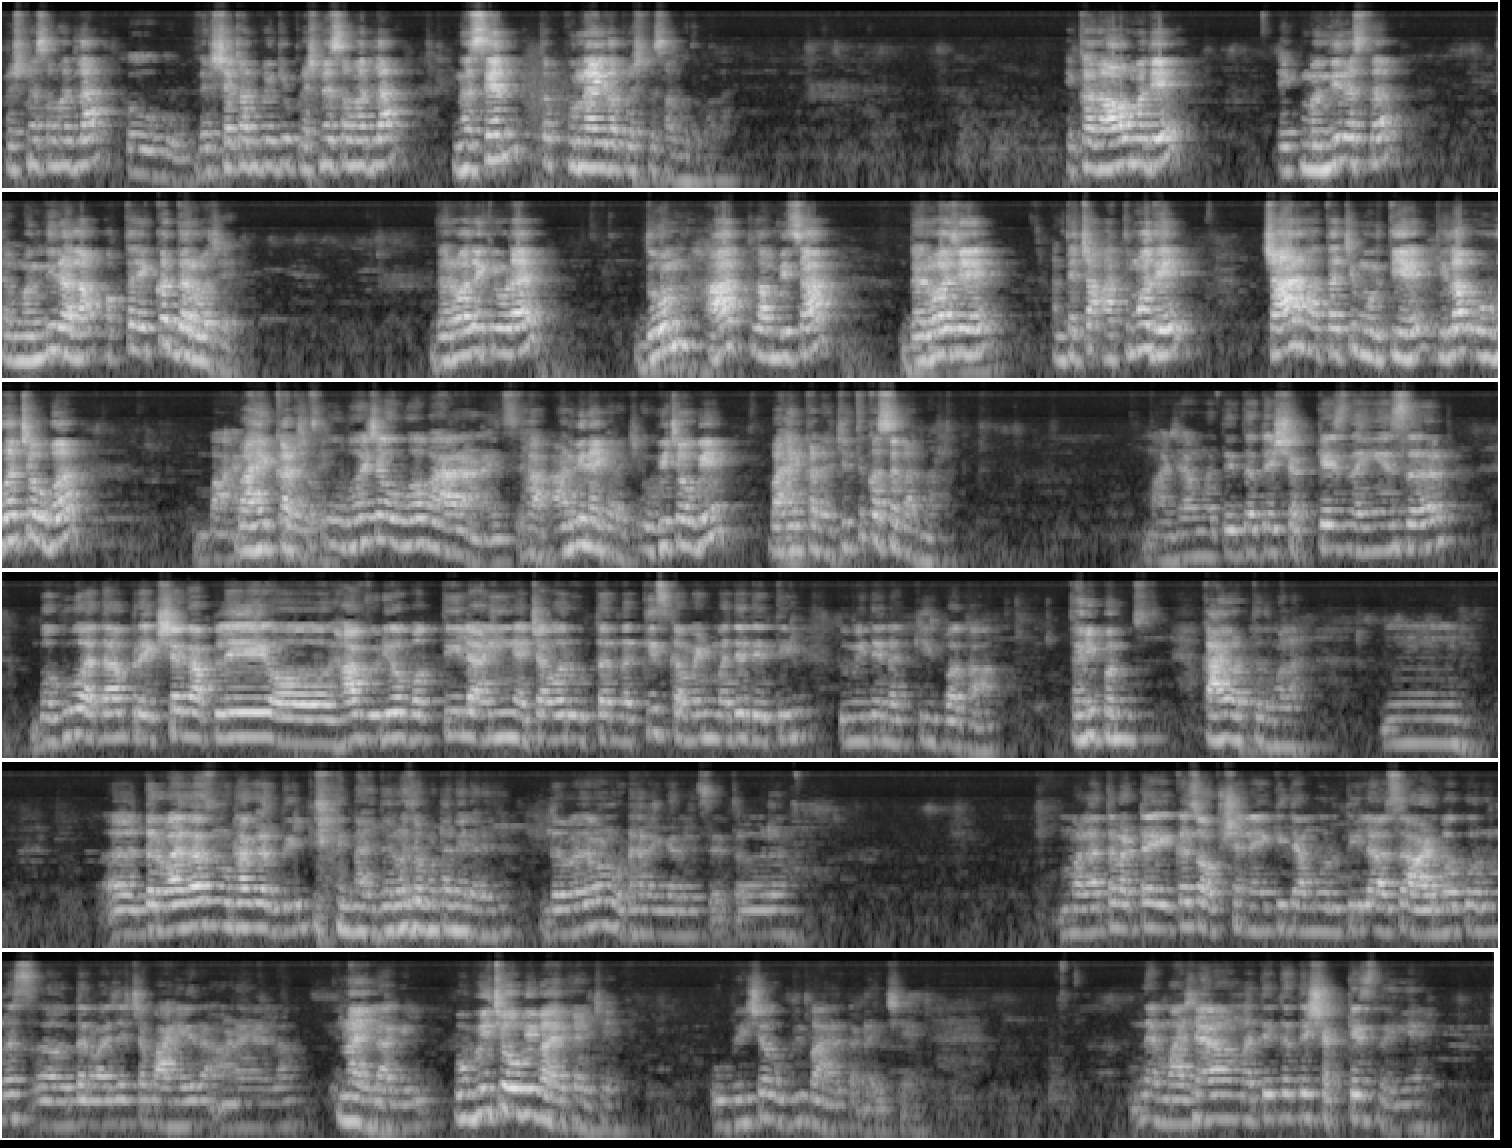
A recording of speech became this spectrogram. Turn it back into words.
प्रश्न समजला? हो हो. दर्शकांपैकी प्रश्न समजला? नसेल तर पुन्हा एकदा प्रश्न सांगू तुम्हाला. एका गावामध्ये एक मंदिर असतं. त्या मंदिराला फक्त एकच दरवाजा आहे. दरवाजा केवढा आहे? दोन हात लांबीचा दरवाजा आहे. आणि त्याच्या आतमध्ये चार हाताची मूर्ती आहे. तिला उभंच्या उभं बाहेर काढायचं. उभंच्या उभं बाहेर आणायचं हा आडवी नाही करायची. उभीच्या उभी बाहेर काढायची. ते कसं काढणार माझ्या मते तर ते शक्यच नाहीये सर. बघू आता प्रेक्षक आपले हा व्हिडिओ बघतील आणि याच्यावर उत्तर नक्कीच कमेंटमध्ये देतील. तुम्ही ते नक्कीच बघा. तरी पण काय वाटतं तुम्हाला? दरवाजाच मोठा करतील. नाही दरवाजा मोठा नाही करायचा. दरवाजा पण मोठा नाही करायचा तर मला तर वाटतं एकच ऑप्शन आहे की त्या मूर्तीला असं आडवं करूनच दरवाजाच्या बाहेर आणायला नाही. लागेल. उभीच्या उभी बाहेर काढायची उभीच्या उभी बाहेर काढायची आहे. नाही माझ्या मते तर ते शक्यच नाहीये.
